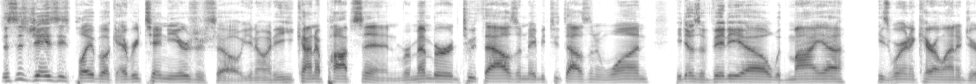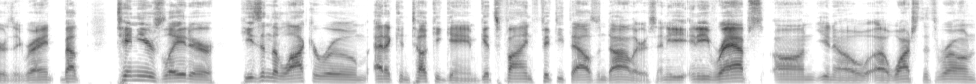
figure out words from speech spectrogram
This is Jay Z's playbook every 10 years or so, you know, and he, kind of pops in. Remember in 2000, maybe 2001, he does a video with Maya. He's wearing a Carolina jersey, right? About 10 years later, he's in the locker room at a Kentucky game, gets fined $50,000 and he and he raps on, you know, uh, Watch the Throne,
